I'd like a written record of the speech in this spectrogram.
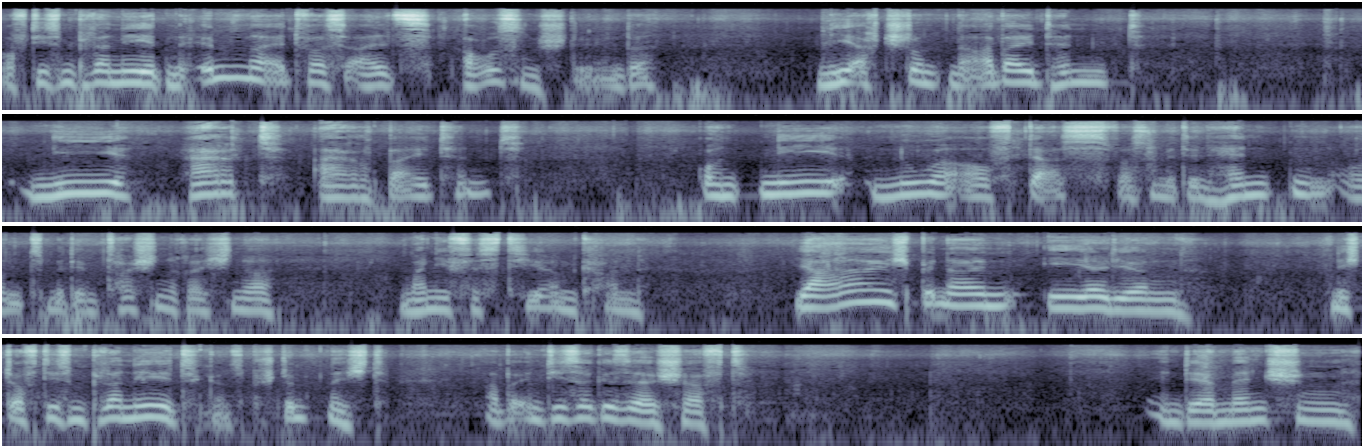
auf diesem Planeten immer etwas als Außenstehender, nie acht Stunden arbeitend, nie hart arbeitend und nie nur auf das, was mit den Händen und mit dem Taschenrechner manifestieren kann. Ja, ich bin ein Alien, nicht auf diesem Planet, ganz bestimmt nicht, aber in dieser Gesellschaft, in der Menschen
